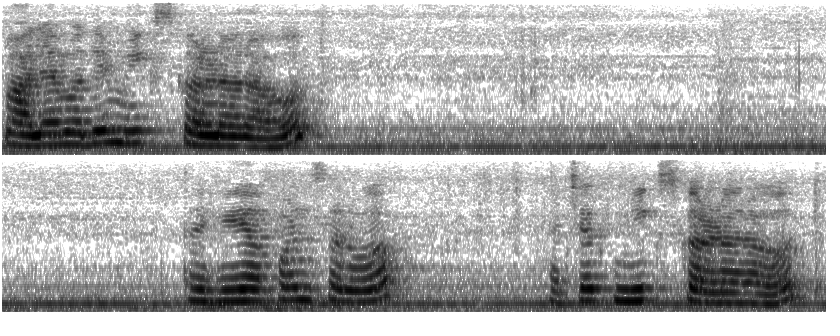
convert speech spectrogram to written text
पाल्यामध्ये मिक्स करणार आहोत. तर हे आपण सर्व ह्याच्यात मिक्स करणार आहोत.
